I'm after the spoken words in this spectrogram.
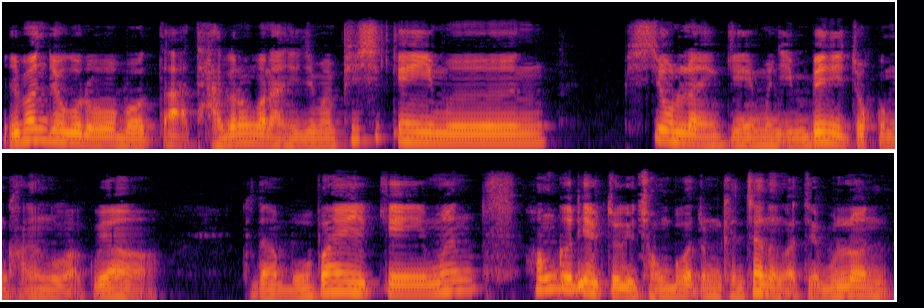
일반적으로 뭐다 다 그런 건 아니지만 PC 게임은 PC 온라인 게임은 인벤이 조금 강한 것 같고요. 그 다음 모바일 게임은 헝그리앱 쪽이 정보가 좀 괜찮은 것 같아요. 물론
